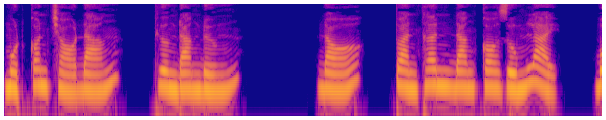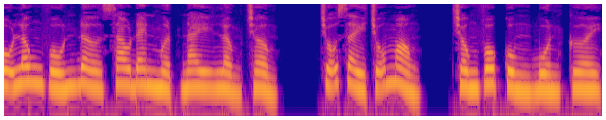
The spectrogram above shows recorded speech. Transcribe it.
một con chó đáng, thường đang đứng. Đó, toàn thân đang co rúm lại, bộ lông vốn đờ sao đen mượt nay lởm chởm, chỗ dày chỗ mỏng, trông vô cùng buồn cười,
